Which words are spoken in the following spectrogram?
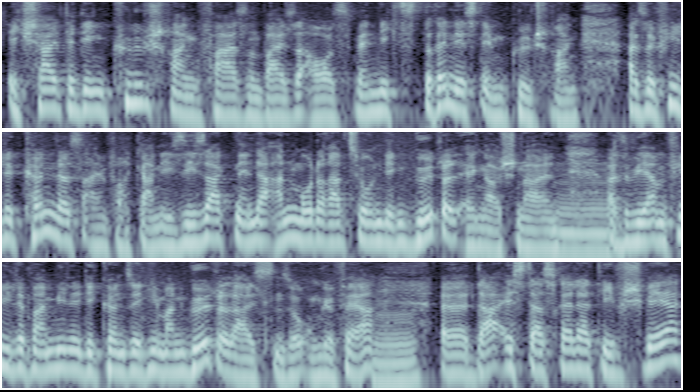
Ich schalte den Kühlschrank phasenweise aus, wenn nichts drin ist im Kühlschrank. Also viele können das einfach gar nicht. Sie sagten in der Anmoderation, den Gürtel enger schnallen. Mhm. Also wir haben viele Familien, die können sich nicht mal einen Gürtel leisten, so ungefähr. Mhm. Äh, da ist das relativ schwer.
